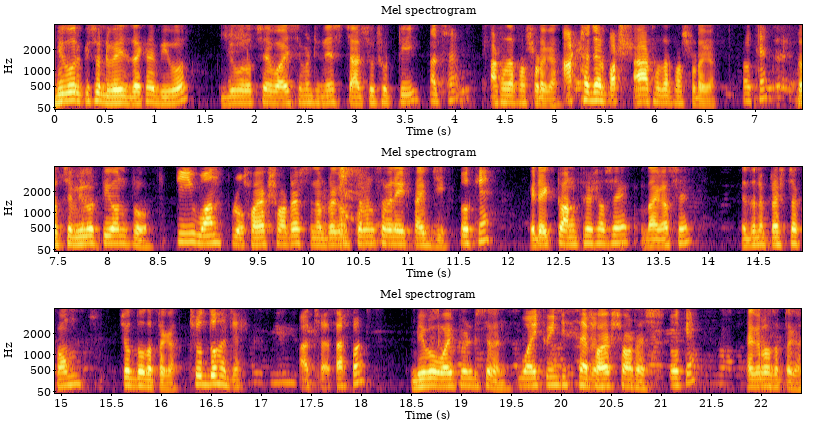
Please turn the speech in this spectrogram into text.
ভিভোর কিছু ডিভাইস দেখায় ভিভোর ভিভোর হচ্ছে ওয়াই সেভেন্টিন এস চার চৌষট্টি আচ্ছা। আট হাজার পাঁচশো টাকা। আট হাজার পাঁচশো। আট হাজার পাঁচশো টাকা। ওকে এটা হচ্ছে Vivo T one pro T one pro ছয় একশো আঠাশ Snapdragon seven seven eight five G okay এটা একটু আনফ্রেশ আছে দাগ আছে। এর জন্য প্রাইসটা কম চোদ্দ হাজার টাকা। চোদ্দ হাজার। আচ্ছা তারপর? Vivo Y twenty seven Y twenty seven ছয় একশো আঠাশ। ওকে এগারো হাজার টাকা।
